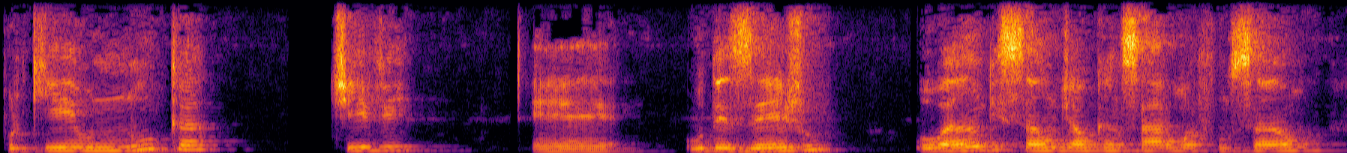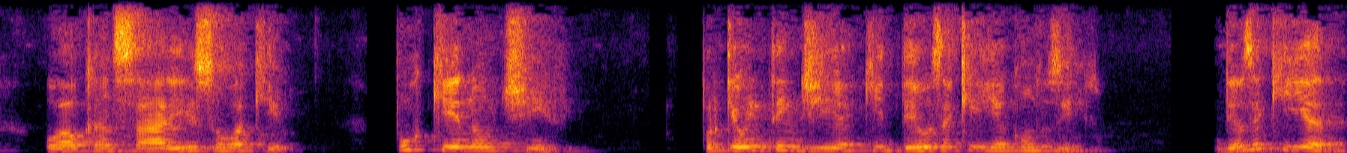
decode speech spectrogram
porque eu nunca tive é, o desejo ou a ambição de alcançar uma função ou alcançar isso ou aquilo. Por que não tive? Porque eu entendia que Deus é que ia conduzir. Deus é que ia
